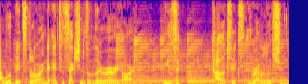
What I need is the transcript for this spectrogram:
I will be exploring the intersections of literary art, music, politics, and revolution,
